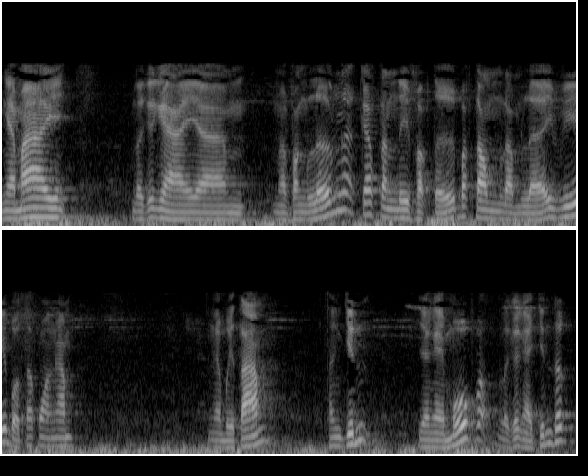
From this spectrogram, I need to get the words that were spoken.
Ngày mai là cái ngày à, mà phần lớn các tăng ni phật tử bắc tông làm lễ vía bồ tát quan âm. Ngày 18 tháng 9 và ngày mốt là cái ngày chính thức.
